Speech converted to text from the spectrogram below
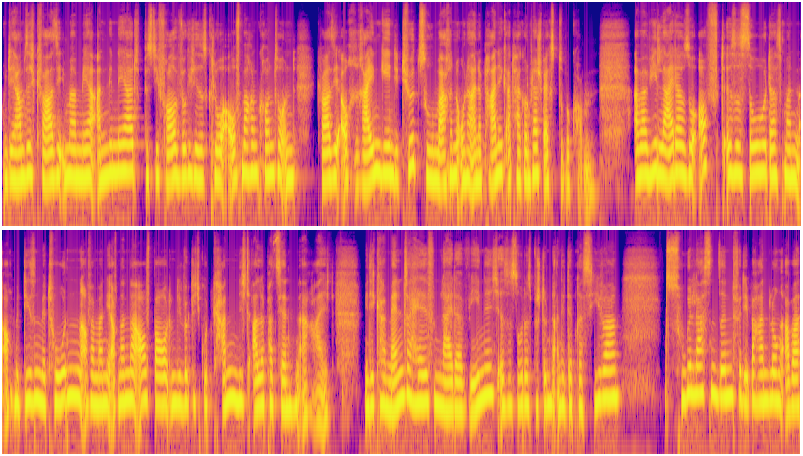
Und die haben sich quasi immer mehr angenähert, bis die Frau wirklich dieses Klo aufmachen konnte und quasi auch reingehen, die Tür zumachen, ohne eine Panikattacke und Flashbacks zu bekommen. Aber wie leider so oft ist es so, dass man auch mit diesen Methoden, auch wenn man die aufeinander aufbaut und die wirklich gut kann, nicht alle Patienten erreicht. Medikamente helfen leider wenig. Es ist so, dass bestimmte Antidepressiva zugelassen sind für die Behandlung, aber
